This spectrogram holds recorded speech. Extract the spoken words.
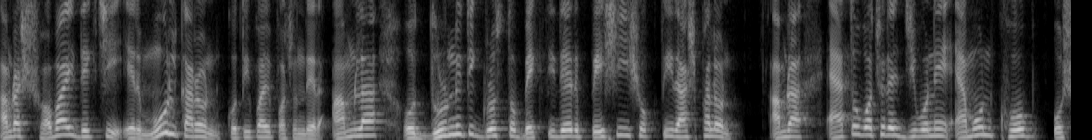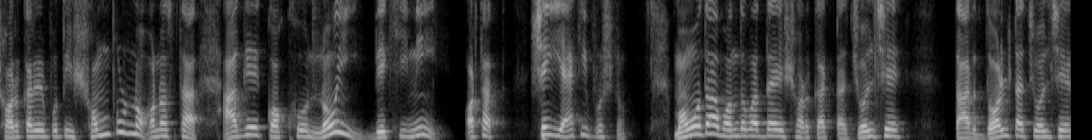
আমরা সবাই দেখছি এর মূল কারণ কতিপয় পছন্দের আমলা ও দুর্নীতিগ্রস্ত ব্যক্তিদের পেশি শক্তির আস্ফালন। আমরা এত বছরের জীবনে এমন ক্ষোভ ও সরকারের প্রতি সম্পূর্ণ অনাস্থা আগে কখনোই দেখিনি। অর্থাৎ সেই একই প্রশ্ন। মমতা বন্দ্যোপাধ্যায়ের সরকারটা চলছে, তার দলটা চলছে,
